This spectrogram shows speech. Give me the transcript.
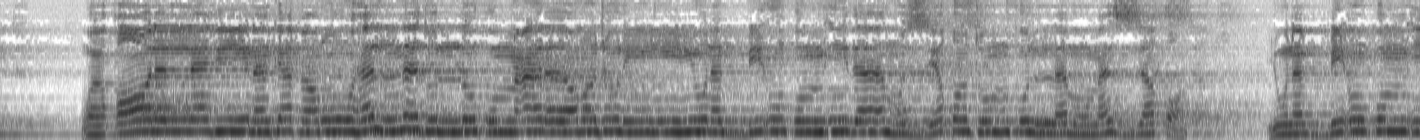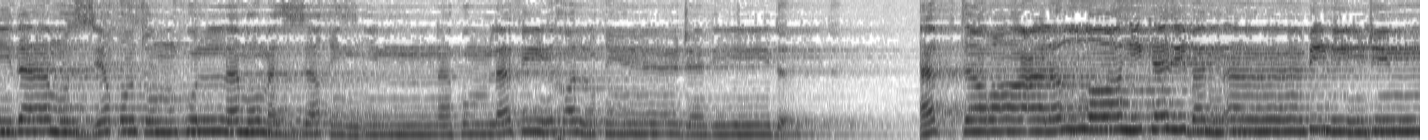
وقال الذين كفروا هل ندلكم على رجل ينبئكم إذا مزقتم كل ممزق؟ ينبئكم إذا مزقتم كل ممزق إنكم لفي خلق جديد. أفترى على الله كذبا أم به جنة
